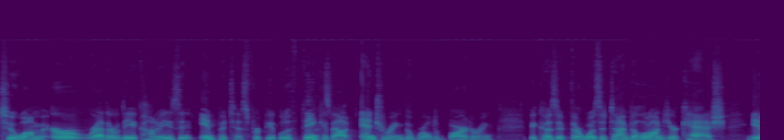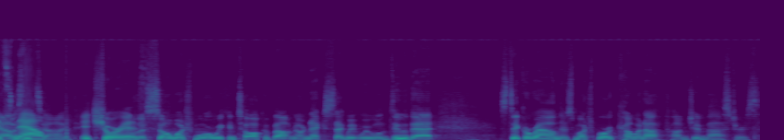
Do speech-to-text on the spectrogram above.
to, um, or rather, the economy is an impetus for people to think That's about right. entering the world of bartering. Because if there was a time to hold on to your cash, Now's it's now. It sure is. Well, there's so much more we can talk about in our next segment. We will do that. Stick around. There's much more coming up. I'm Jim Masters.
